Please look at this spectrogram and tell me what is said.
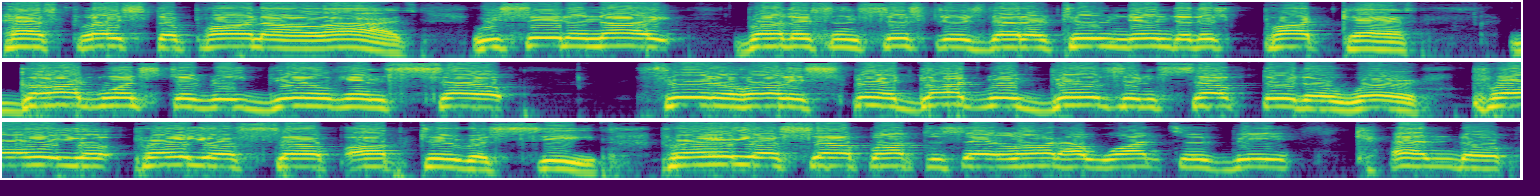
has placed upon our lives. We see tonight, brothers and sisters that are tuned into this podcast, God wants to reveal himself through the Holy Spirit. God reveals himself through the word. Pray your, pray yourself up to receive. Pray yourself up to say, Lord, I want to be kindled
